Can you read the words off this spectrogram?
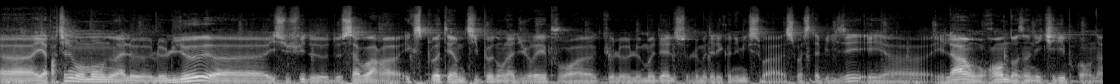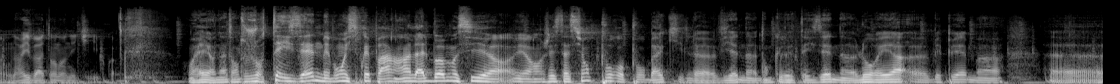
Euh, et à partir du moment où on a le, le lieu euh, il suffit de, de savoir euh, exploiter un petit peu dans la durée pour euh, que le, le modèle le modèle économique soit soit stabilisé. Et, euh, et là on rentre dans un équilibre quoi. On, a- on arrive à atteindre un équilibre quoi. Ouais, on attend toujours Taizen, mais bon, il se prépare. hein. L'album aussi euh, est en gestation pour, pour bah, qu'il euh, vienne. Donc, le Taizen euh, lauréat euh, BPM euh, euh,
